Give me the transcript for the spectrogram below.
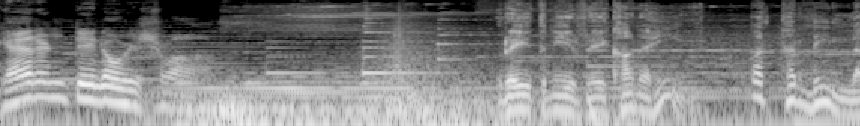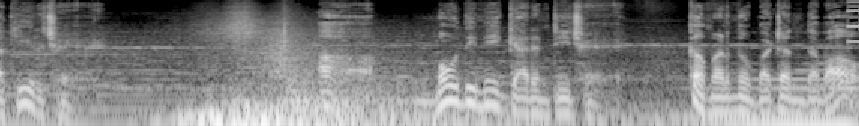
ગેરંટીનો વિશ્વાસ. રેતની રેખા નહીં, પથ્થરની લકીર છે. આ મોદીની ગેરંટી છે. કમરનું બટન દબાવો,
